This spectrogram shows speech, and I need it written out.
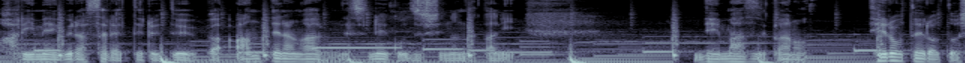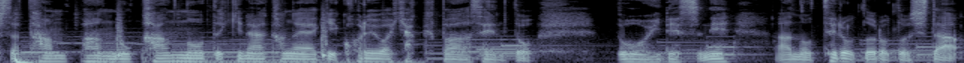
う張り巡らされてるというかアンテナがあるんですね、ご自身の中に。で、まずあの、テロテロとした短パンの官能的な輝き、これは100%同意ですね。あの、テロテロとした、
